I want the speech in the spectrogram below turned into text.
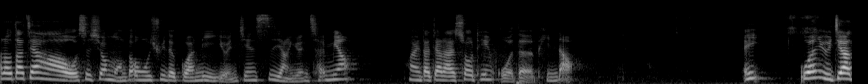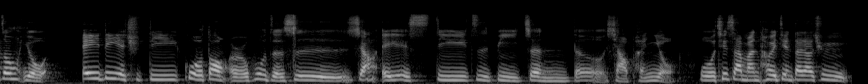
Hello，大家好，我是凶猛动物区的管理员兼饲养员陈喵，欢迎大家来收听我的频道。诶，关于家中有 ADHD 过动儿或者是像 ASD 自闭症的小朋友，我其实还蛮推荐大家去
